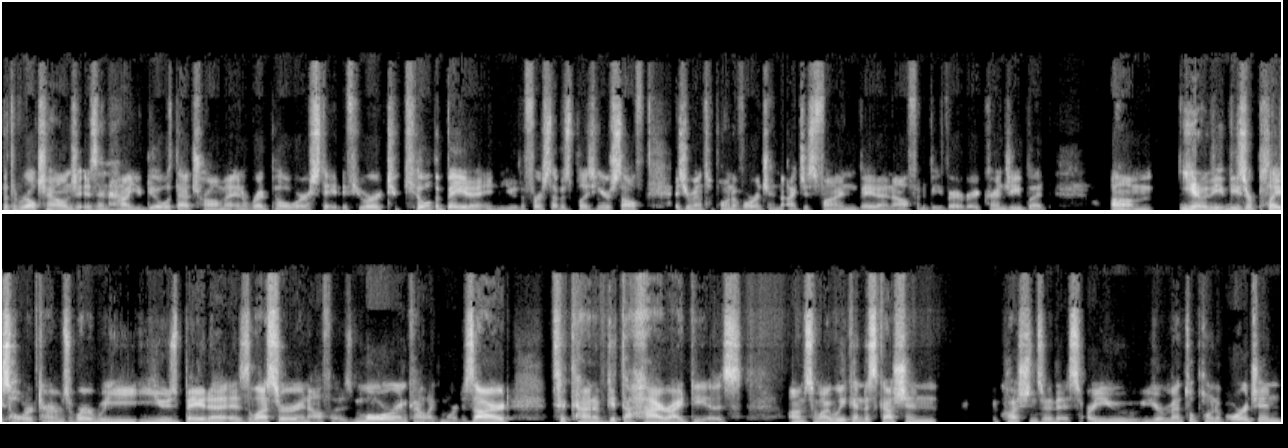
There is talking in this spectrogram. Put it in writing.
but the real challenge is in how you deal with that trauma in a red pill aware state. If you are to kill the beta in you, the first step is placing yourself as your mental point of origin. I just find beta and alpha to be very, very cringy, but um, you know, th- these are placeholder terms where we use beta as lesser and alpha as more and kind of like more desired to kind of get to higher ideas. Um, so my weekend discussion questions are this Are you your mental point of origin?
